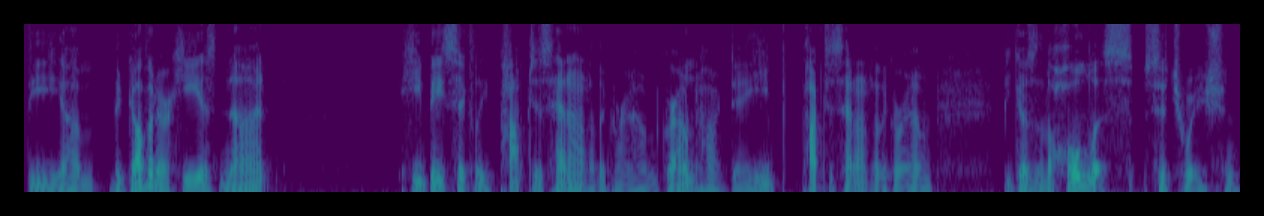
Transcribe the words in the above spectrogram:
The um, the governor, he is not. He basically popped his head out of the ground. Groundhog Day. He popped his head out of the ground because of the homeless situation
